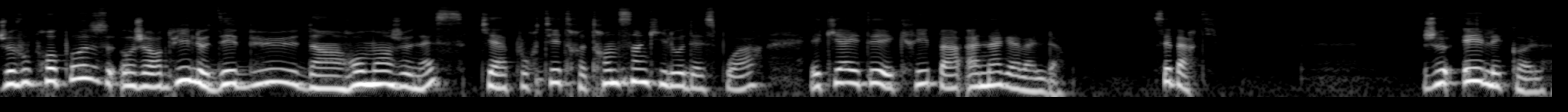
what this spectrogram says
Je vous propose aujourd'hui le début d'un roman jeunesse qui a pour titre 35 kilos d'espoir et qui a été écrit par Anna Gavalda. C'est parti. Je hais l'école.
